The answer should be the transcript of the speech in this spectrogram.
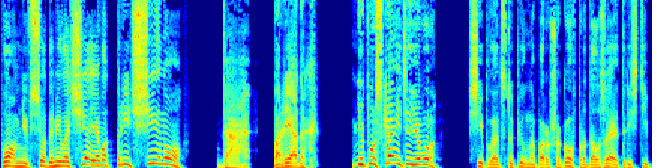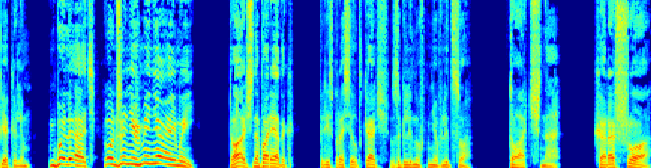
Помню все до мелочей, а вот причину... Да, порядок. «Не пускайте его!» Сиплый отступил на пару шагов, продолжая трясти пекалем. Блять, он же невменяемый!» «Точно порядок переспросил ткач, заглянув мне в лицо. «Точно! Хорошо!»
